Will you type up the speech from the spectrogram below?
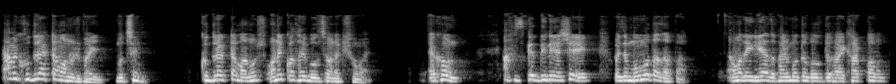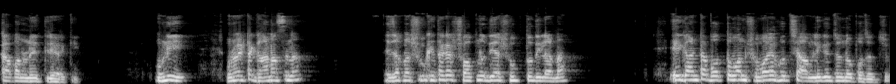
আমি ক্ষুদ্র একটা মানুষ ভাই, বুঝছেন? ক্ষুদ্র একটা মানুষ অনেক কথাই বলছে অনেক সময়। এখন, আজকের দিনে এসে ওই যে মমতা জাপা আমাদের ইলিয়াস ভাইয়ের মতো বলতে হয়, খাট কাঁপানো নেত্রী আর কি। উনি, ওনার একটা গান আছে না? এই যে আপনার সুখে থাকার স্বপ্ন দিয়া সুখ তো দিলা না। এই গানটা বর্তমান সময়ে হচ্ছে আওয়ামী লীগের জন্য প্রযোজ্য।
